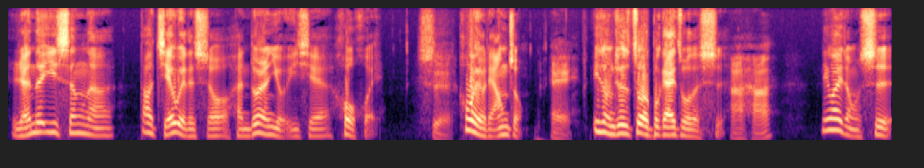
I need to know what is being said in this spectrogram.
人的一生呢，到结尾的时候，很多人有一些后悔，是，后悔有两种，哎，一种就是做了不该做的事，啊哈，另外一种是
